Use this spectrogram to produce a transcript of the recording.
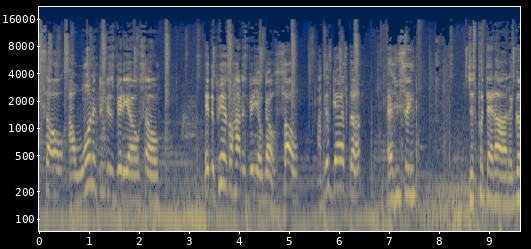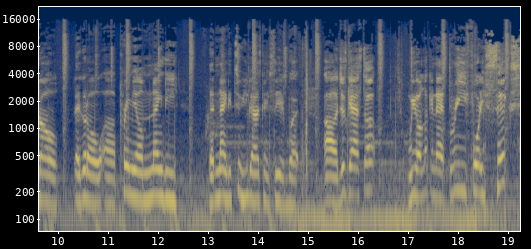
So, I wanna do this video. So, it depends on how this video goes. So, I just gassed up, as you see. Just put that uh that good old that good old uh premium 90 that 92 you guys can't see it but uh just gassed up we are looking at 346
